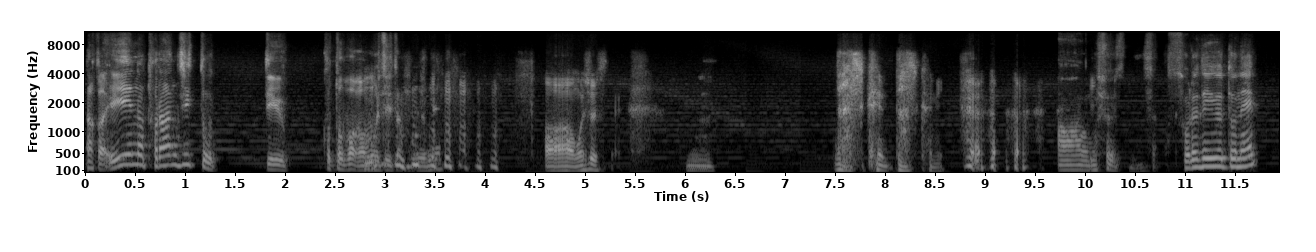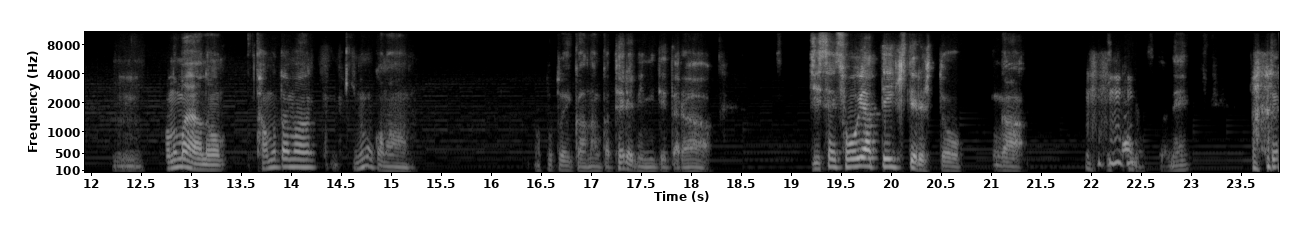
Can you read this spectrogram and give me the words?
なんか永遠のトランジットっていう言葉が思いついたんですよね。ああ、面白いですね。うん確かに、確かに。ああ、面白いですね。そそれで言うとね、うんこの前、あの、たまたま、昨日かな、一昨日かなんかテレビ見てたら、実際そうやって生きてる人がいたんですよね。で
